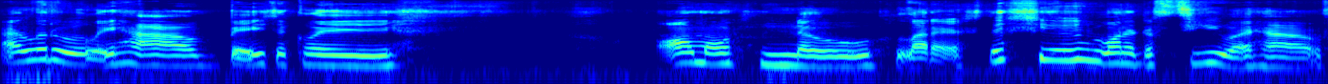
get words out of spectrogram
I literally have basically almost no lettuce. This year is one of the few I have.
